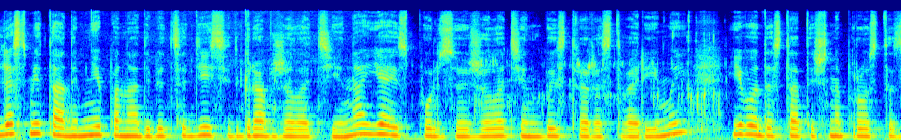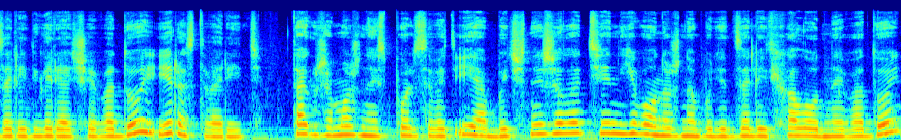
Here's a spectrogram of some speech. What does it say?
Для сметаны мне понадобится 10 грамм желатина. Я использую желатин быстро растворимый. Его достаточно просто залить горячей водой и растворить. Также можно использовать и обычный желатин. Его нужно будет залить холодной водой,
